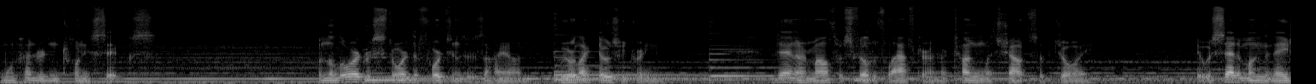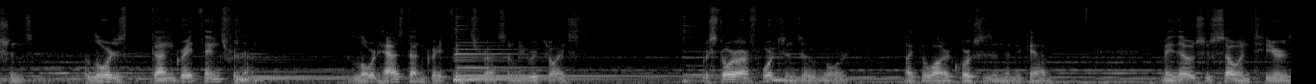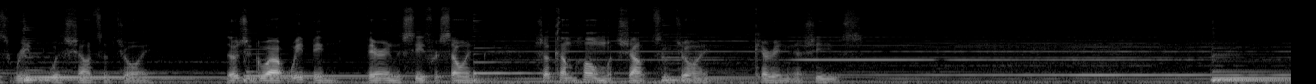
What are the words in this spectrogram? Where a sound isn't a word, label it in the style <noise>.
126 When the Lord restored the fortunes of Zion, we were like those who dream. Then our mouth was filled with laughter and our tongue with shouts of joy. It was said among the nations, The Lord has done great things for them. The Lord has done great things for us, and we rejoiced. Restore our fortunes, O Lord, like the watercourses in the Negeb. May those who sow in tears reap with shouts of joy. Those who go out weeping, bearing the seed for sowing, shall come home with shouts of joy, carrying their sheaves.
